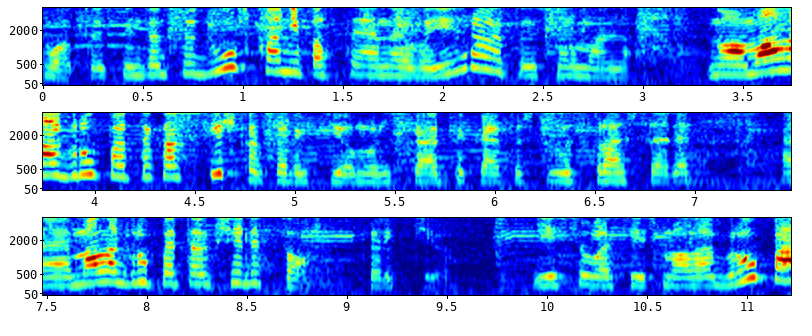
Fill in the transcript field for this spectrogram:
Вот, то есть они танцуют двушку, они постоянно выигрывают, то есть нормально. Ну а малая группа это как фишка коллектива, можно сказать, такая, то, что вы спрашивали. Э, Малая группа это вообще лицо коллектива. Если у вас есть малая группа,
